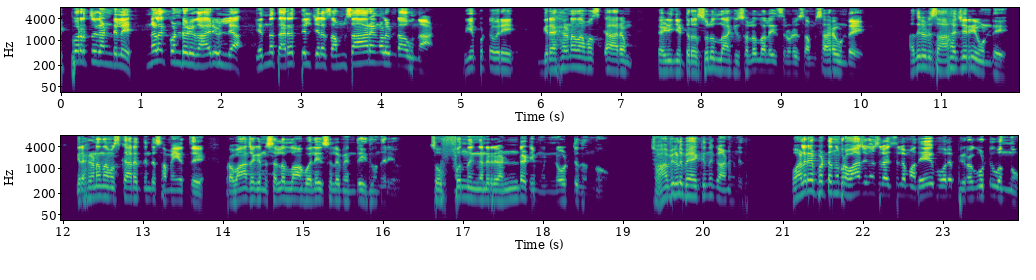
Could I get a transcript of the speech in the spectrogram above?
ഇപ്പുറത്ത് കണ്ടില്ലേ നിങ്ങളെ കൊണ്ടൊരു കാര്യമില്ല എന്ന തരത്തിൽ ചില സംസാരങ്ങൾ ഉണ്ടാവുന്നതാണ്. പ്രിയപ്പെട്ടവരെ ഗ്രഹണ നമസ്കാരം കഴിഞ്ഞിട്ട് റസൂലുല്ലാഹി സ്വല്ലല്ലാഹി അലൈഹി വസല്ലം ഒരു സംസാരമുണ്ട്. അതിലൊരു സാഹചര്യമുണ്ട്. ഗ്രഹണ നമസ്കാരത്തിന്റെ സമയത്ത് പ്രവാചകൻ സല്ലല്ലാഹു അലൈഹി വസല്ലം എന്ത് ചെയ്തു എന്നറിയോ? സൊഫന്ന് ഇങ്ങനെ രണ്ടടി മുന്നോട്ട് നിന്നു. സ്വാമികൾ ബാക്കിൽ നിന്ന് കാണുന്നത്. വളരെ പെട്ടെന്ന് പ്രവാചകൻ സല്ലല്ലാഹു അലൈഹി വസല്ലം അതേപോലെ പിറകോട്ട് വന്നു.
